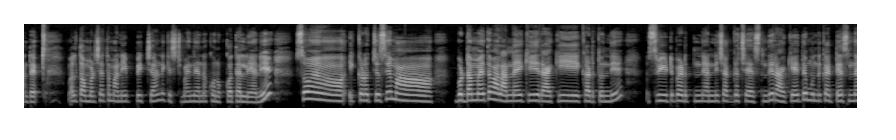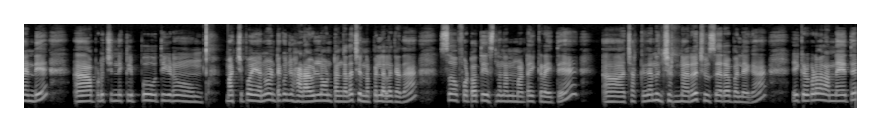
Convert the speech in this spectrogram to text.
అంటే వాళ్ళ తమ్ముడి చేత మనీ ఇప్పిచ్చాను. నీకిష్టమైంది ఏమైనా కొనుక్కో తల్లి అని. సో, ఇక్కడ వచ్చేసి మా బుడ్డమ్మ అయితే వాళ్ళ అన్నయ్యకి రాఖీ కడుతుంది. స్వీట్ పెడుతుంది. అన్ని చక్కగా చేస్తుంది. రాఖీ అయితే ముందు కట్టేసిందండి. అప్పుడు చిన్న క్లిప్పు తీయడం మర్చిపోయాను. అంటే కొంచెం హడావిడిలో ఉంటాం కదా చిన్నపిల్లలు కదా! సో, ఫోటో తీస్తున్నాను అనమాట ఇక్కడైతే. చక్కగా నుంచుంటున్నారు. చూసారా భలేగా! ఇక్కడ కూడా వాళ్ళ అన్నయ్య అయితే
